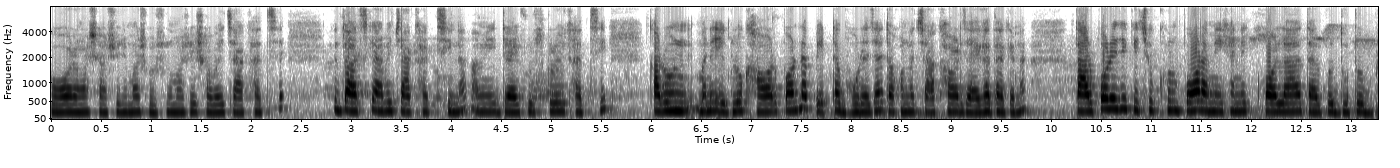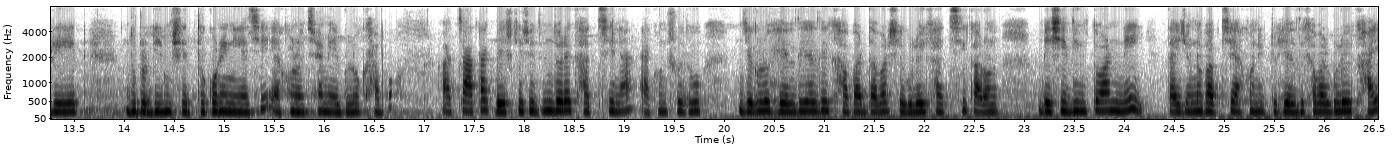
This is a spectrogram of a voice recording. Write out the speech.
বর, আমার শাশুড়ি মা, শ্বশুরমশাই সবাই চা খাচ্ছে। কিন্তু আজকে আমি চা খাচ্ছি না। আমি ড্রাই ফ্রুটসগুলোই খাচ্ছি। কারণ মানে এগুলো খাওয়ার পর না পেটটা ভরে যায়, তখন আর চা খাওয়ার জায়গা থাকে না। তারপরে যে কিছুক্ষণ পর আমি এখানে কলা, তারপর দুটো ব্রেড দুটো ডিম সেদ্ধ করে নিয়েছি। এখন হচ্ছে আমি এগুলো খাব। আর চাটা বেশ কিছুদিন ধরে খাচ্ছি না। এখন শুধু যেগুলো হেলদি হেলদি খাবার দাবার সেগুলোই খাচ্ছি, কারণ বেশি দিন তো আর নেই, তাই জন্য ভাবছি এখন একটু হেলদি খাবারগুলোই খাই।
